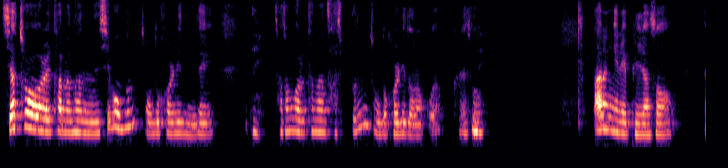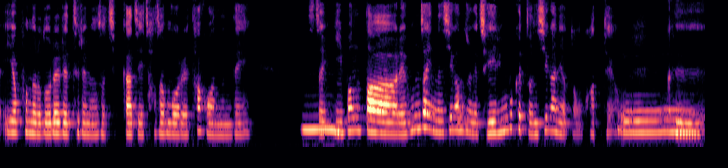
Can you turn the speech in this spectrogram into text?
지하철을 타면 한 15분 정도 걸리는데 네. 자전거를 타면 40분 정도 걸리더라고요. 그래서 네. 다른 길을 빌려서 이어폰으로 노래를 들으면서 집까지 자전거를 타고 왔는데 진짜 음. 이번 달에 혼자 있는 시간 중에 제일 행복했던 시간이었던 것 같아요. 오. 그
